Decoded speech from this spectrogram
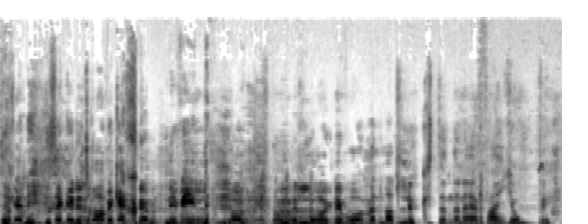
Så kan, ni, så kan ni dra vilka skämt ni vill om, låg nivå, men den här lukten den är fan jobbig.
